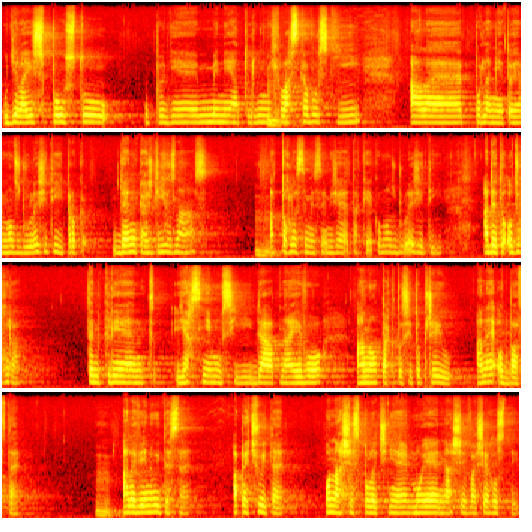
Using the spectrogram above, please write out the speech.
udělají spoustu úplně miniaturních hmm. laskavostí, ale podle mě to je moc důležitý pro den každého z nás. Hmm. A tohle si myslím, že je taky jako moc důležitý. A jde to od zhora. Ten klient jasně musí dát najevo, ano, tak to si to přeju. A ne odbavte. Hmm. Ale věnujte se a pečujte o naše společně, moje, naše, vaše hosty.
